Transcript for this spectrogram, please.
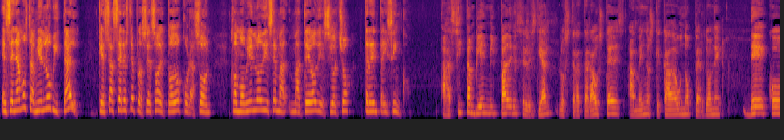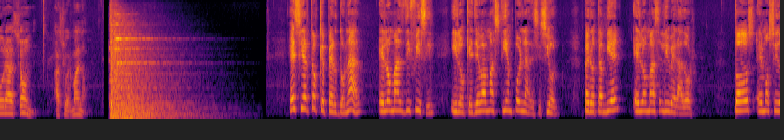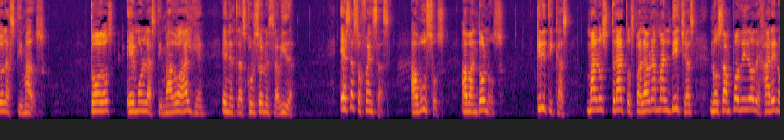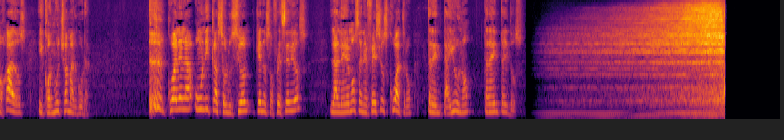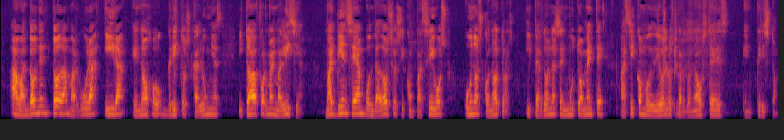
Enseñamos también lo vital que es hacer este proceso de todo corazón como bien lo dice Mateo 18, 35. Así también mi Padre Celestial los tratará a ustedes a menos que cada uno perdone de corazón a su hermano. Es cierto que perdonar es lo más difícil y lo que lleva más tiempo en la decisión, pero también es lo más liberador. Todos hemos sido lastimados. Todos hemos lastimado a alguien en el transcurso de nuestra vida. Esas ofensas, abusos, abandonos, críticas, malos tratos, palabras maldichas nos han podido dejar enojados y con mucha amargura. ¿Cuál es la única solución que nos ofrece Dios? La leemos en Efesios 4, 31, 32. Abandonen toda amargura, ira, enojo, gritos, calumnias y toda forma de malicia. Más bien sean bondadosos y compasivos unos con otros y perdónense mutuamente, así como Dios los perdonó a ustedes en Cristo.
